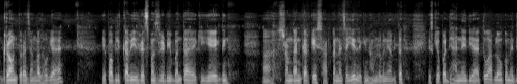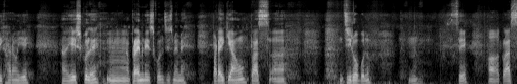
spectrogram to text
ग्राउंड थोड़ा जंगल हो गया है। ये पब्लिक का भी रिस्पॉन्सिबिलिटी बनता है कि ये एक दिन श्रमदान करके साफ़ करना चाहिए, लेकिन हम लोगों ने अभी तक इसके ऊपर ध्यान नहीं दिया है। तो आप लोगों को मैं दिखा रहा हूँ, ये ये स्कूल है प्राइमरी स्कूल जिसमें मैं पढ़ाई किया हूँ क्लास ज़ीरो बोलूँ। से आ, क्लास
